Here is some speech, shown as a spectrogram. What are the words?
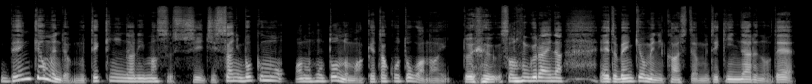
勉強面では無敵になりますし、実際に僕もあのほとんど負けたことがないという、そのぐらいな、えっ、ー、と勉強面に関しては無敵になるので、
